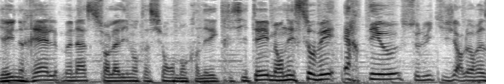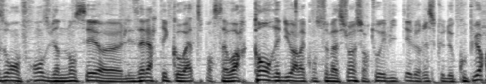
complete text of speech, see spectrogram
Il y a une réelle menace sur l'alimentation donc en électricité, mais on est sauvé. RTE, celui qui gère le réseau en France, vient de lancer euh, les alertes EcoWatt pour savoir quand réduire la consommation et surtout éviter le risque de coupure.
